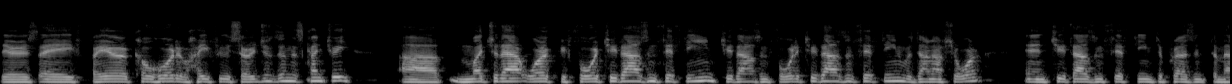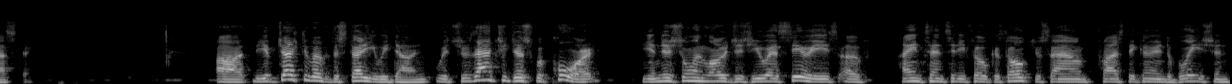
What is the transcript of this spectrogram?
There's a fair cohort of HIFU surgeons in this country uh, much of that work before 2015, 2004 to 2015 was done offshore, and 2015 to present domestic. Uh, the objective of the study we done, which was actually just report the initial and largest US series of high intensity focused ultrasound prostate gland ablation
